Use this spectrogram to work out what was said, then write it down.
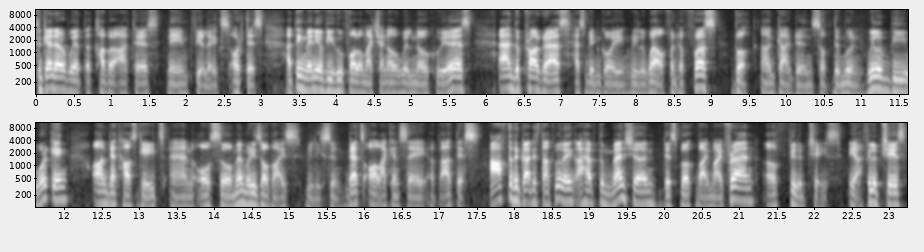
together with a cover artist named Felix Ortiz. I think many of you who follow my channel will know who he is, and the progress has been going really well. For the first book, uh, Gardens of the Moon, we'll be working on Dead House Gates and also Memories of Ice really soon. That's all I can say about this. After The God is Not Willing, I have to mention this book by my friend, uh, Philip Chase. Yeah, Philip Chase,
